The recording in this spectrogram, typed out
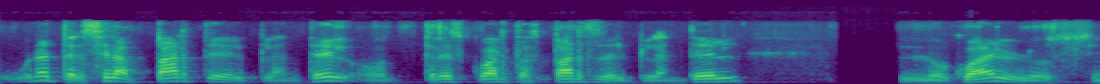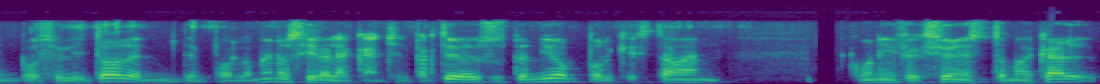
una tercera parte del plantel o tres cuartas partes del plantel, lo cual los imposibilitó de, por lo menos ir a la cancha. El partido se suspendió porque estaban con una infección estomacal,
